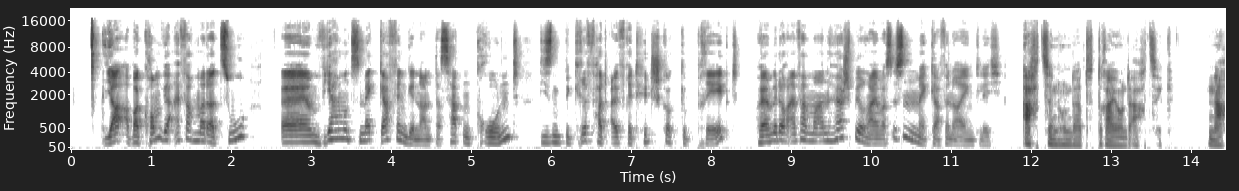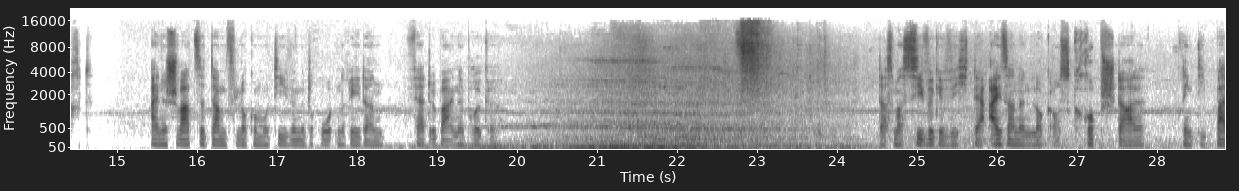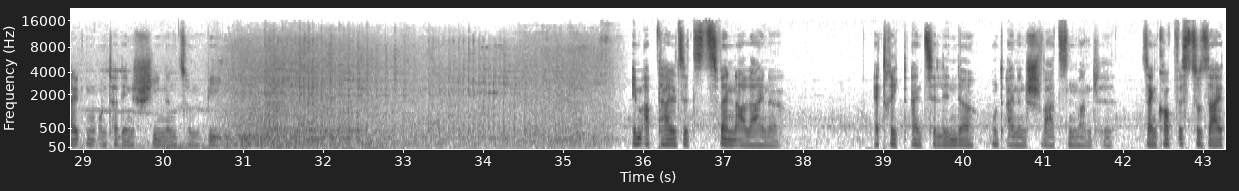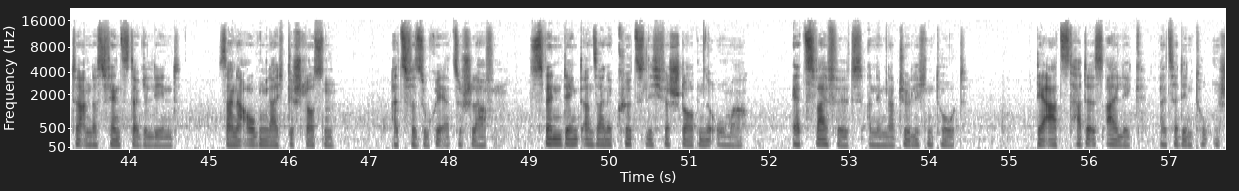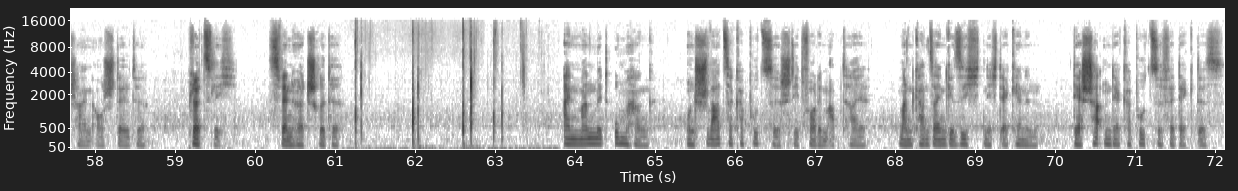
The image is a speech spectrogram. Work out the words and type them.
Ja, aber kommen wir einfach mal dazu. Ähm, wir haben uns MacGuffin genannt. Das hat einen Grund. Diesen Begriff hat Alfred Hitchcock geprägt. Hören wir doch einfach mal ein Hörspiel rein. Was ist ein MacGuffin eigentlich? 1883. Nacht. Eine schwarze Dampflokomotive mit roten Rädern fährt über eine Brücke. Das massive Gewicht der eisernen Lok aus Kruppstahl bringt die Balken unter den Schienen zum Biegen. Im Abteil sitzt Sven alleine. Er trägt ein Zylinder und einen schwarzen Mantel. Sein Kopf ist zur Seite an das Fenster gelehnt seine Augen leicht geschlossen, als versuche er zu schlafen. Sven denkt an seine kürzlich verstorbene Oma. Er zweifelt an dem natürlichen Tod. Der Arzt hatte es eilig, als er den Totenschein ausstellte. Plötzlich, Sven hört Schritte. Ein Mann mit Umhang und schwarzer Kapuze steht vor dem Abteil. Man kann sein Gesicht nicht erkennen. Der Schatten der Kapuze verdeckt es.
